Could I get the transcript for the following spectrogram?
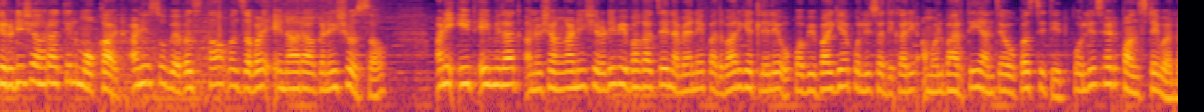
शिर्डी शहरातील मोकाट आणि सुव्यवस्था व जवळ येणारा गणेशोत्सव आणि ईद ए मिलाद अनुषंगाने शिर्डी विभागाचे नव्याने पदभार घेतलेले उपविभागीय पोलीस अधिकारी अमोल भारती यांच्या उपस्थितीत police head constable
